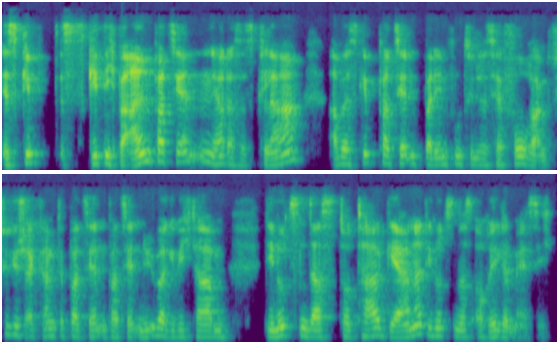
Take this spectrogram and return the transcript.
Es gibt, es geht nicht bei allen Patienten, ja, das ist klar, aber es gibt Patienten, bei denen funktioniert das hervorragend. Psychisch erkrankte Patienten, Patienten, die Übergewicht haben, die nutzen das total gerne, die nutzen das auch regelmäßig.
